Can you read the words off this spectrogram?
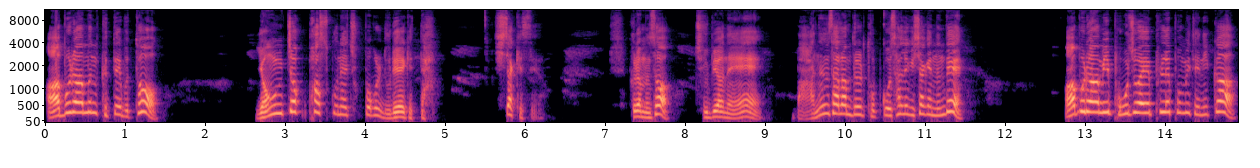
아브라함은 그때부터 영적 파수꾼의 축복을 누려야겠다. 시작했어요. 그러면서 주변에 많은 사람들을 돕고 살리기 시작했는데 아브라함이 보조의 플랫폼이 되니까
